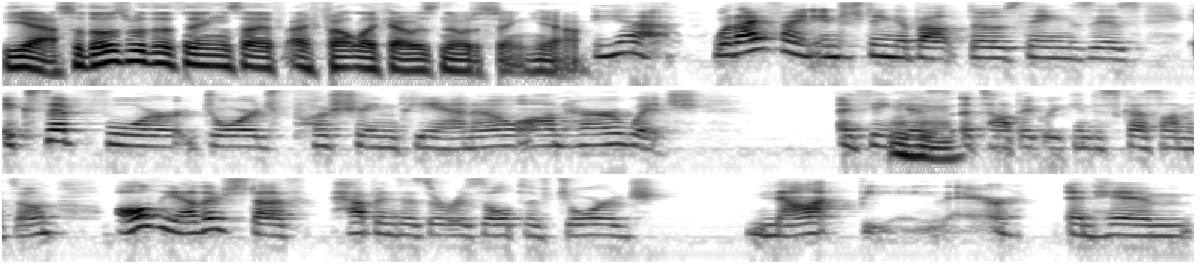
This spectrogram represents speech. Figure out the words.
Yeah, so those were the things I, I felt like I was noticing. Yeah. Yeah. What I find interesting about those things is, except for George pushing piano on her, which I think mm-hmm. is a topic we can discuss on its own, all the other stuff happens as a result of George not being there and him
